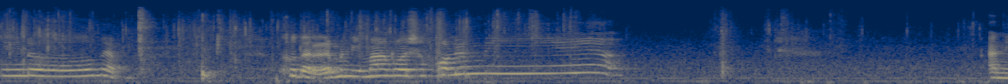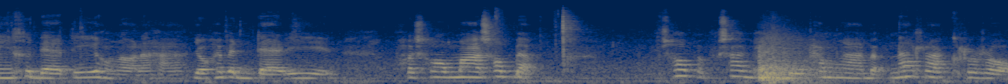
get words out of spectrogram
นี่เด้อแบบ คือแต่ละเล่มมันดีมากโดยเฉพาะเล่มนี้ อันนี้คือแดดดี้ของเรานะคะ ยกให้เป็นแดดดี้เพราะชอบมากชอบแบบ ชอบแบบผู้ชายมีอายุทำงานแบบน่ารักหล่อ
